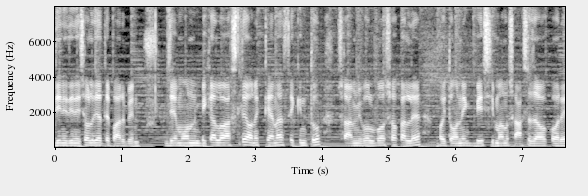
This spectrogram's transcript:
দিনে দিনে চলে যেতে পারবেন, যেমন বিকালও আসলে অনেক ট্রেন আছে, কিন্তু আমি বলব সকালে হয়তো অনেক বেশি মানুষ আসা যাওয়া করে,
